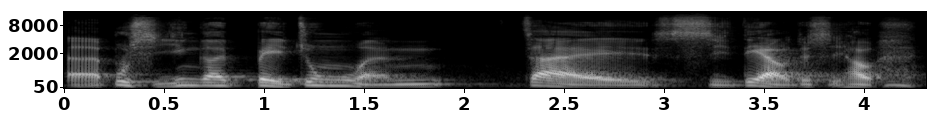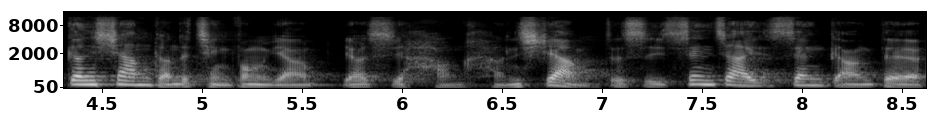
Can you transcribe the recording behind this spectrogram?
呃，不是应该被中文在死掉的时候，跟香港的情况一样，也是很很像，就是现在香港的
